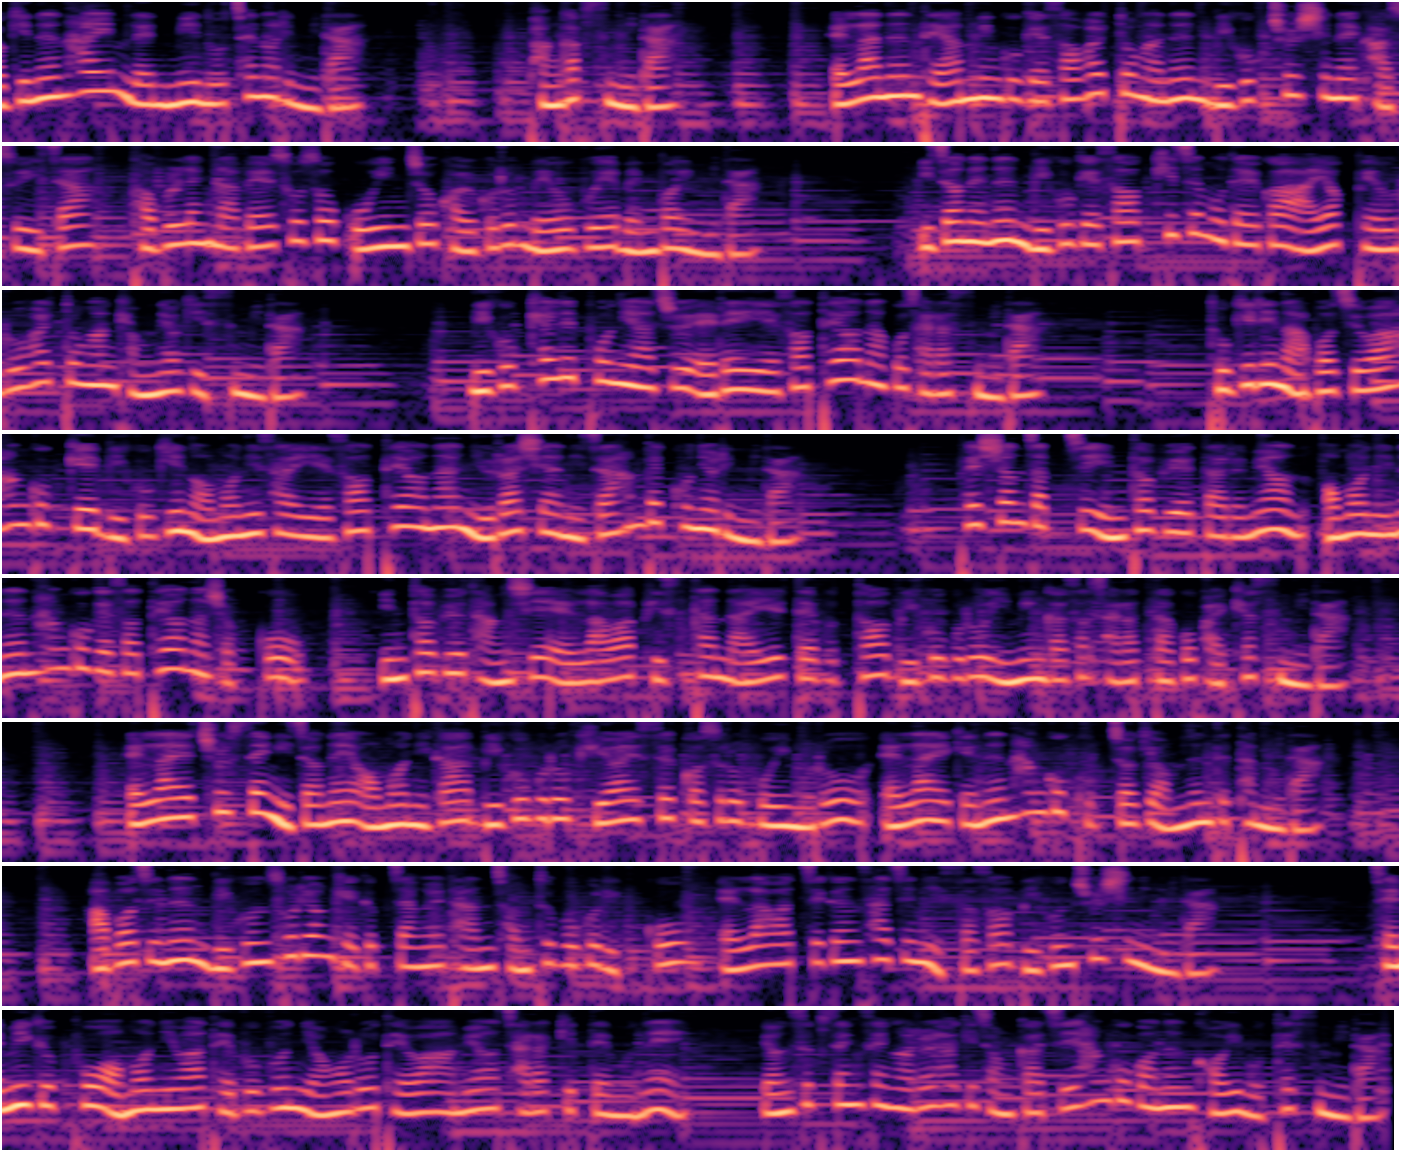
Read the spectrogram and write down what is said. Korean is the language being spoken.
여기는 하임 렛미노 채널입니다. 반갑습니다. 엘라는 대한민국에서 활동하는 미국 출신의 가수이자 더블랙 라벨 소속 5인조 걸그룹 메오브의 멤버입니다. 이전에는 미국에서 키즈 모델과 아역 배우로 활동한 경력이 있습니다. 미국 캘리포니아주 LA에서 태어나고 자랐습니다. 독일인 아버지와 한국계 미국인 어머니 사이에서 태어난 유라시안이자 한백혼혈입니다. 패션 잡지 인터뷰에 따르면 어머니는 한국에서 태어나셨고 인터뷰 당시에 엘라와 비슷한 나이일 때부터 미국으로 이민 가서 자랐다고 밝혔습니다. 엘라의 출생 이전에 어머니가 미국으로 귀화했을 것으로 보이므로 엘라에게는 한국 국적이 없는 듯합니다. 아버지는 미군 소련 계급장을 단 전투복을 입고 엘라와 찍은 사진이 있어서 미군 출신입니다. 재미교포 어머니와 대부분 영어로 대화하며 자랐기 때문에 연습생 생활을 하기 전까지 한국어는 거의 못했습니다.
